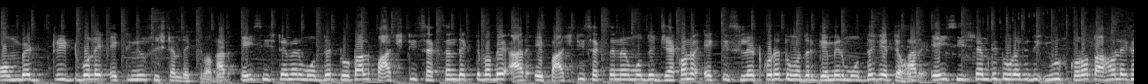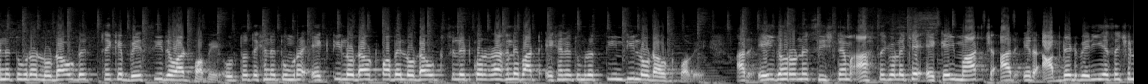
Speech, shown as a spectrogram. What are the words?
কমবেট ট্রিট বলে একটি নিউ সিস্টেম দেখতে পাবে। আর এই সিস্টেমের মধ্যে টোটাল টোটাল পাঁচটি সেকশন দেখতে পাবে, আর এই পাঁচটি সেকশনের মধ্যে যে কোনো একটি সিলেক্ট করে তোমাদের গেমের মধ্যে যেতে হবে। আর এই সিস্টেমটি তোমরা যদি ইউজ করো, তাহলে এখানে তোমরা লোড আউটের থেকে বেশি রেওয়ার্ড পাবে। অর্থাৎ এখানে তোমরা একটি লোড আউট পাবে লোড আউট সিলেক্ট করে রাখলে বাট এখানে তোমরা তিনটি লোড আউট পাবে। আর এই ধরনের সিস্টেম আসতে চলেছে একই মার্চ, আর এর আপডেট বেরিয়ে এসেছিল,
